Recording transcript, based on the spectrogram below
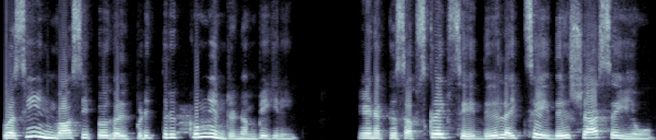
வசியின் வாசிப்புகள் பிடித்திருக்கும் என்று நம்புகிறேன். எனக்கு சப்ஸ்கிரைப் செய்து லைக் செய்து ஷேர் செய்யவும்.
